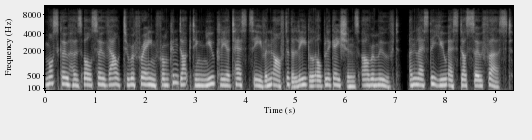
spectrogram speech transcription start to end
Moscow has also vowed to refrain from conducting nuclear tests even after the legal obligations are removed, unless the US does so first.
